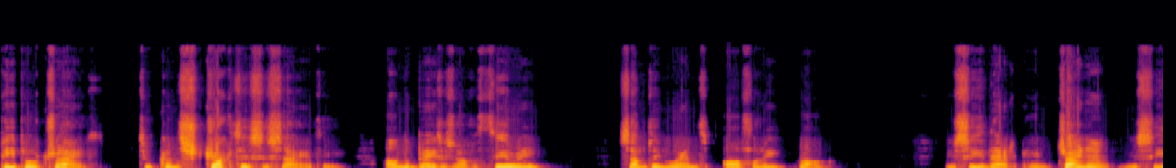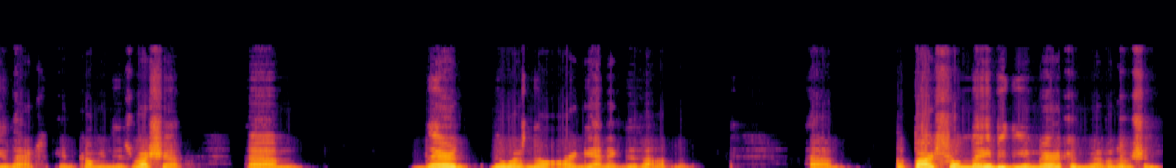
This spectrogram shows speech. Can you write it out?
people tried to construct a society on the basis of a theory, something went awfully wrong. You see that in China, you see that in communist Russia. Um, there, there was no organic development. Um, apart from maybe the American Revolution,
